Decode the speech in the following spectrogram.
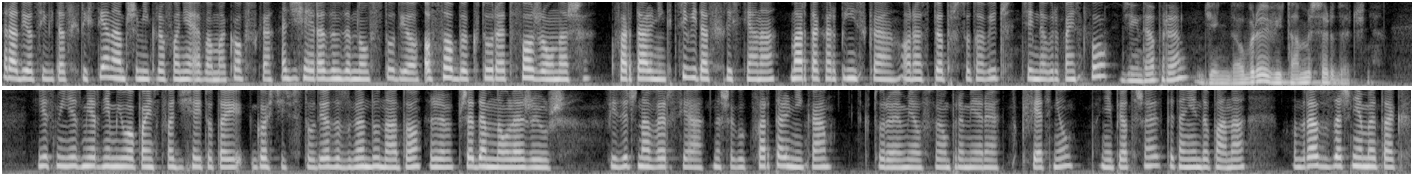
Radio Civitas Christiana przy mikrofonie Ewa Makowska, a dzisiaj razem ze mną w studio osoby, które tworzą nasz kwartalnik Civitas Christiana, Marta Karpińska oraz Piotr Sutowicz. Dzień dobry Państwu. Dzień dobry. Dzień dobry, witamy serdecznie. Jest mi niezmiernie miło Państwa dzisiaj tutaj gościć w studio, ze względu na to, że przede mną leży już fizyczna wersja naszego kwartalnika, który miał swoją premierę w kwietniu. Panie Piotrze, pytanie do Pana. Od razu zaczniemy tak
